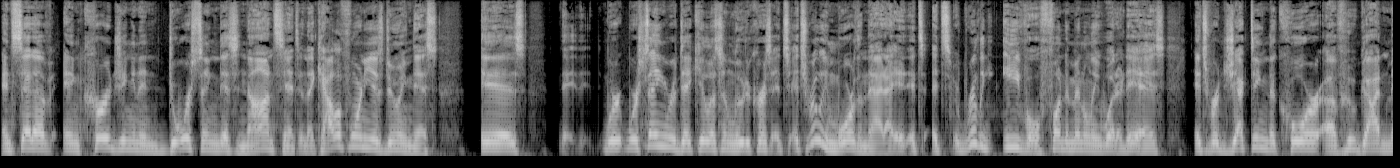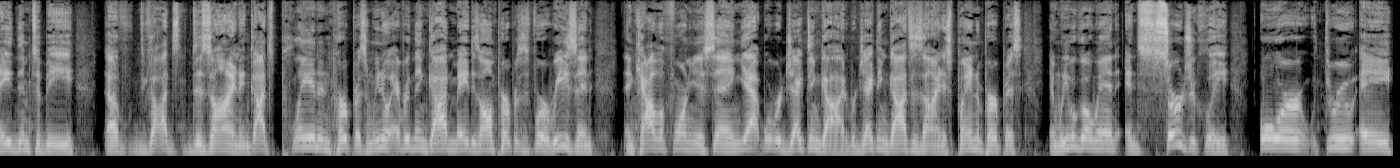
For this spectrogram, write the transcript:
instead of encouraging and endorsing this nonsense. And that California is doing this is we're, we're saying ridiculous and ludicrous. It's it's really more than that. It's it's really evil fundamentally what it is. It's rejecting the core of who God made them to be, of God's design and God's plan and purpose. And we know everything God made is on purpose for a reason. And California is saying, yeah, we're rejecting God, rejecting God's design, His plan and purpose, and we will go in and surgically or through a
